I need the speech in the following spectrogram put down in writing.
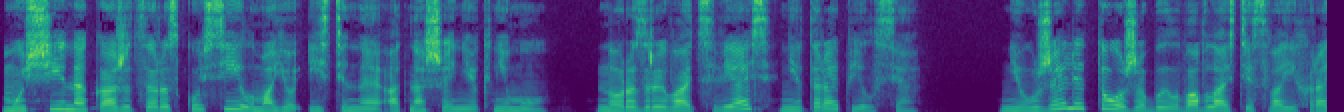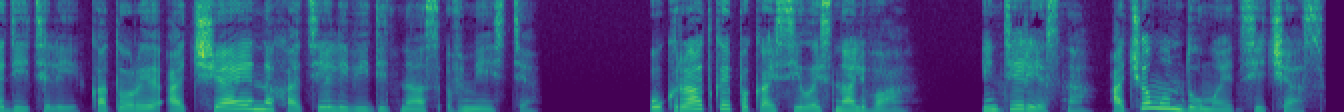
Мужчина, кажется, раскусил мое истинное отношение к нему но разрывать связь не торопился. Неужели тоже был во власти своих родителей, которые отчаянно хотели видеть нас вместе? Украдкой покосилась на льва. Интересно, о чем он думает сейчас?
